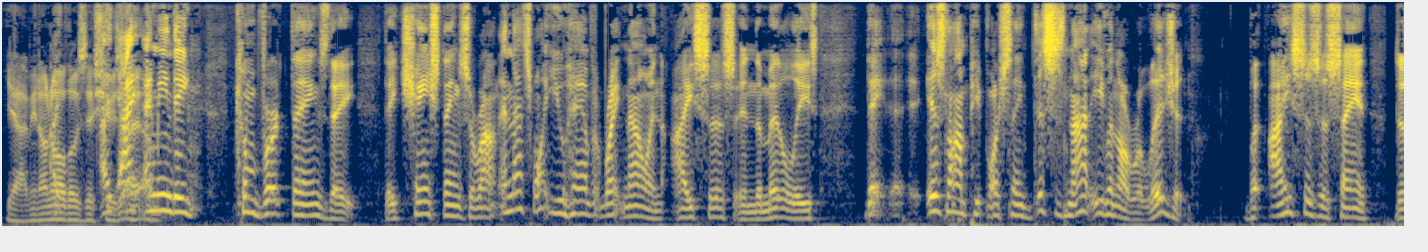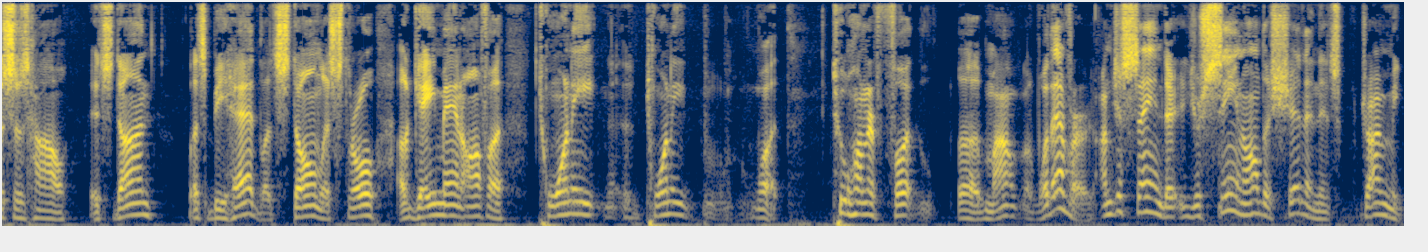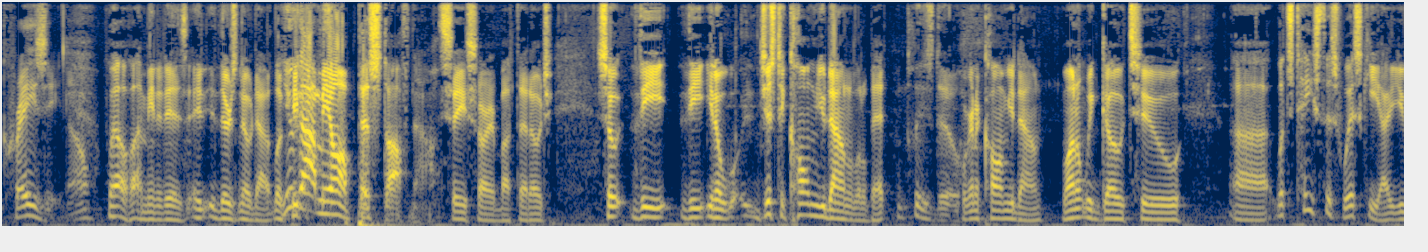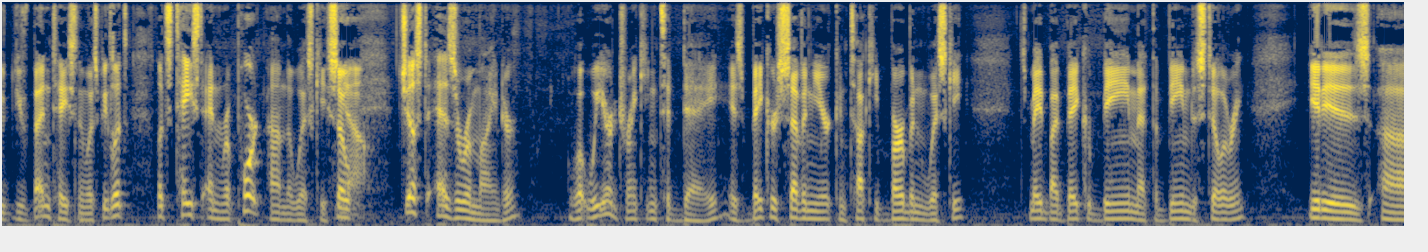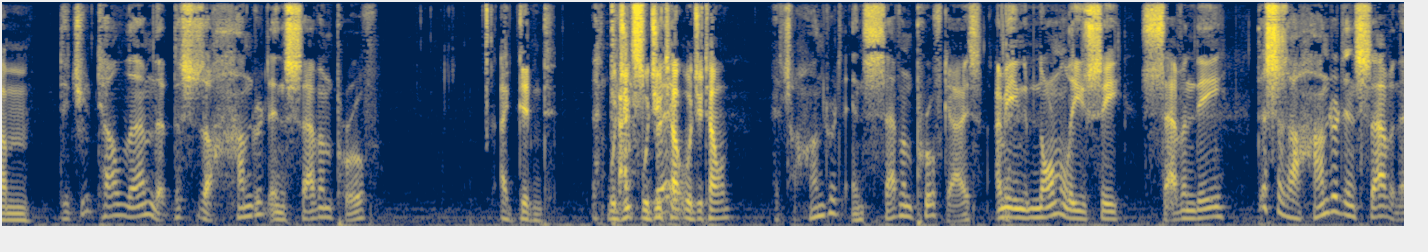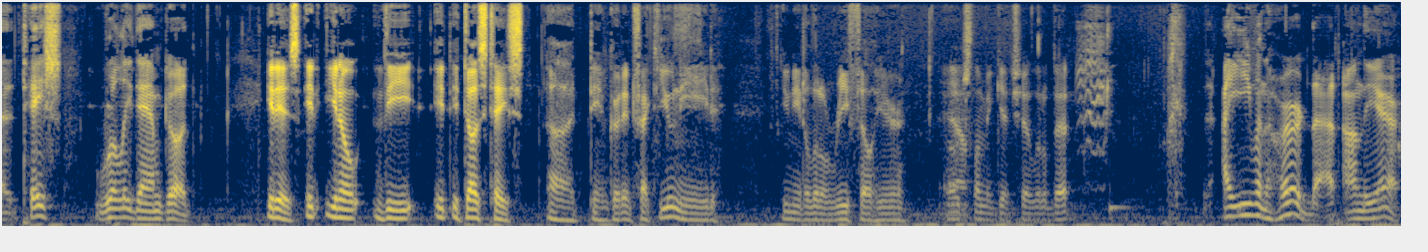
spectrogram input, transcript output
Yeah, I mean, on all those issues. I, I, I mean, they convert things, they they change things around, and that's what you have right now in ISIS in the Middle East. They, uh, Islam people are saying this is not even a religion, but ISIS is saying this is how it's done. Let's behead, let's stone, let's throw a gay man off a 20, uh, 20 what, 200 foot uh, mount, whatever. I'm just saying that you're seeing all the shit and it's driving me crazy, you know? well, I mean, it is. It, there's no doubt. Look, You people- got me all pissed off now. See, sorry about that, Och. So the the you know just to calm you down a little bit, Please do. we're going to calm you down. Why don't we go to uh, let's taste this whiskey. Uh, you, you've been tasting the whiskey. Let's let's taste and report on the whiskey. So, Yeah. just as a reminder, what we are drinking today is Baker Seven Year Kentucky Bourbon Whiskey. It's made by Baker Beam at the Beam Distillery. It is. Um, Did you tell them that this is a hundred and seven proof? I didn't. Would you? Would you big. tell? Would you tell him? It's 107 proof, guys. I mean, normally you see 70. This is 107, and it tastes really damn good. It is. It you know the it, it does taste uh, damn good. In fact, you need you need a little refill here. Yeah. Folks, let me get you a little bit. I even heard that on the air.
